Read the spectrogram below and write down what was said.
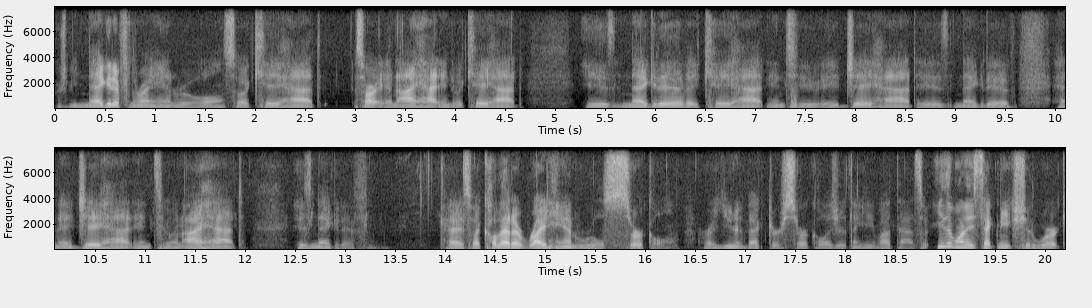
which would be negative from the right-hand rule, so a k hat, sorry, an i hat into a k hat is negative, a k hat into a j hat is negative, and a j hat into an i hat is negative. Okay, so I call that a right-hand rule circle or a unit vector circle as you're thinking about that. So either one of these techniques should work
